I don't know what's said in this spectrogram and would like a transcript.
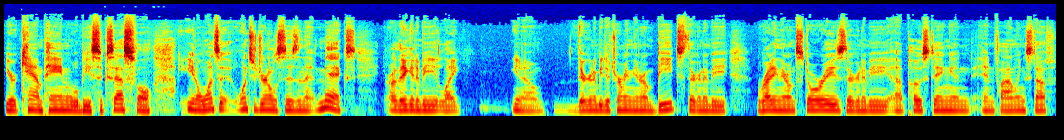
your campaign will be successful. You know, once a, once a journalist is in that mix, are they going to be like you know they're going to be determining their own beats they're going to be writing their own stories they're going to be uh, posting and and filing stuff?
